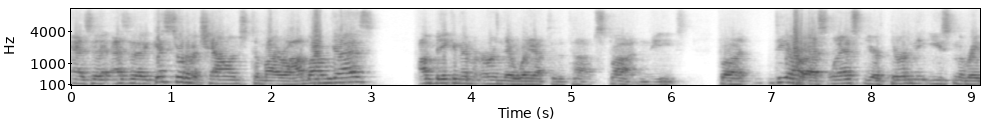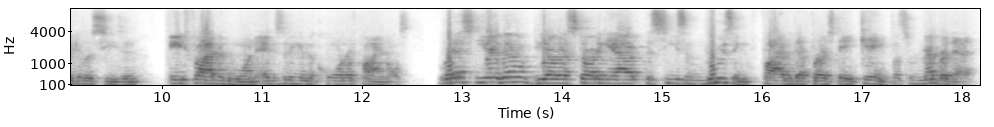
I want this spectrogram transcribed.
As a, as a, I guess, sort of a challenge to my Rambam guys, I'm making them earn their way up to the top spot in the East. But DRS last year, third in the East in the regular season, eight five and one, exiting in the quarterfinals. Last year, though, DRS starting out the season losing five of their first eight games. Let's remember that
